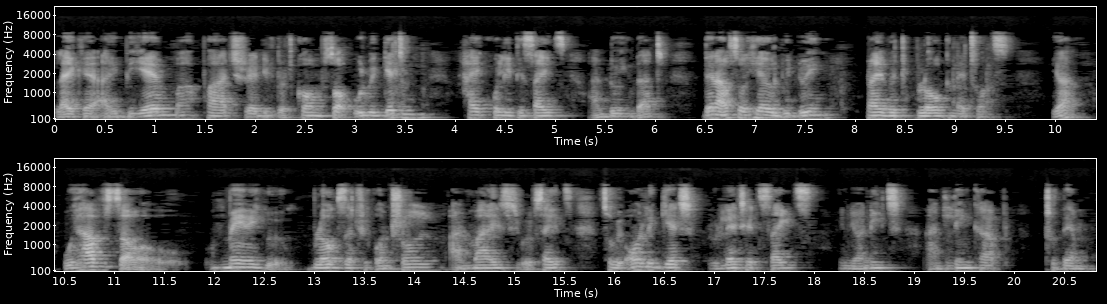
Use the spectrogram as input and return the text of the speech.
like uh, IBM, Patch, Rediff.com. So we'll be getting high quality sites and doing that. Then also here we'll be doing private blog networks. Yeah, we have so many blogs that we control and manage websites. So we only get related sites in your niche and link up to them.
